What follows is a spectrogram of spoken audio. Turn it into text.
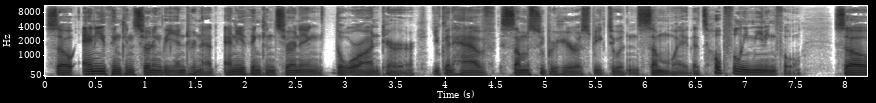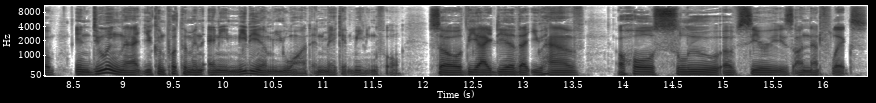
So anything concerning the internet, anything concerning the war on terror, you can have some superhero speak to it in some way that's hopefully meaningful. So in doing that, you can put them in any medium you want and make it meaningful. So the idea that you have a whole slew of series on Netflix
